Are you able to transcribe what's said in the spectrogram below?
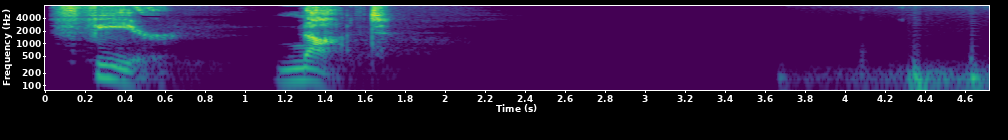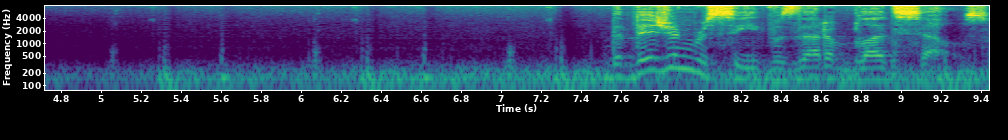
Fear not. The vision received was that of blood cells,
